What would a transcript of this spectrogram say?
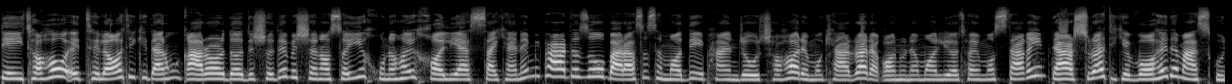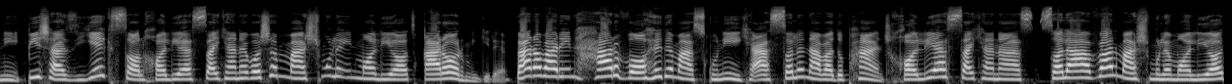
دیتاها و اطلاعاتی که در اون قرار داده شده به شناسایی خونه های خالی از سکنه می‌پردازه و بر اساس ماده 54 مکرر قانون مالیات های مستقیم در صورتی که واحد مسکونی بیش از یک سال خالی از سکنه باشه مشمول این مالیات قرار می‌گیره. بنابراین هر واحد مسکونی که از سال 95 خالی از سکنه است سال اول مشمول مالیات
